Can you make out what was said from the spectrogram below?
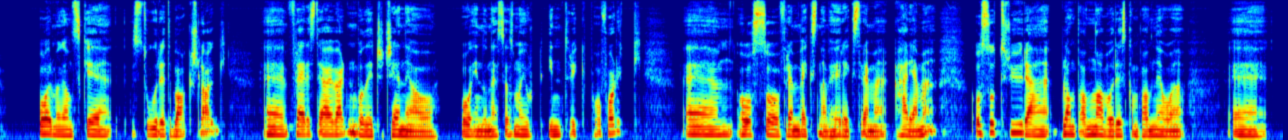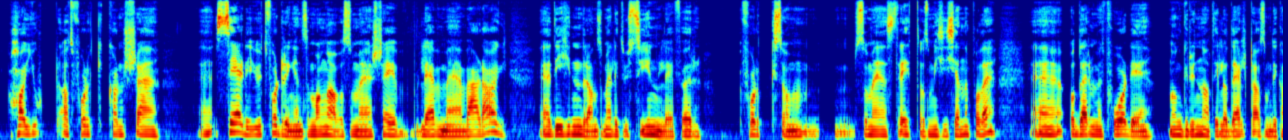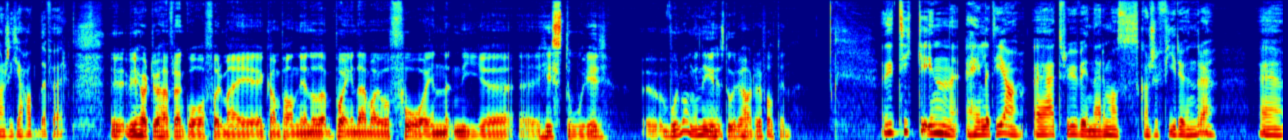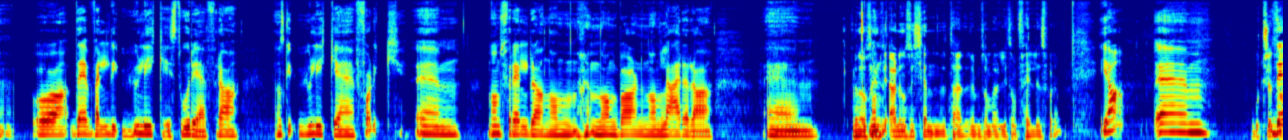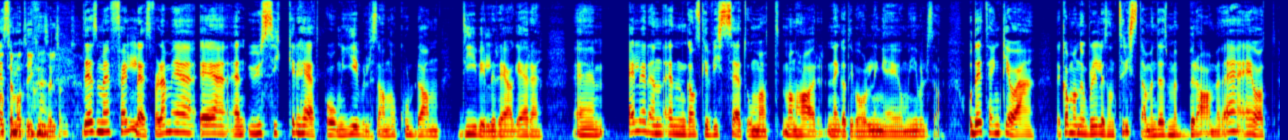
år med ganske store tilbakeslag. Eh, Flere steder i verden, både i Tsjetsjenia og, og Indonesia, som har gjort inntrykk på folk. Eh, Og også fremveksten av høyreekstreme her hjemme. Og så tror jeg annet vår kampanje og, eh, har gjort at folk kanskje eh, ser de utfordringene som mange av oss som er skeive, lever med hver dag. Eh, de hindrene som er litt usynlige for folk som, som er streit og som ikke kjenner på det. Eh, og dermed får de noen grunner til å delta som de kanskje ikke hadde før. Eh, Vi hørte jo her fra Gå for meg-kampanjen, og poenget der var jo å få inn nye eh, historier. Eh, Hvor mange nye historier har dere fått inn? De tikker inn hele tida. Jeg tror vi nærmer oss kanskje 400. Eh, Og det er veldig ulike historier fra ganske ulike folk. Noen foreldre, noen, noen barn, noen lærere. Er det, noe som, Men- er det noe som kjennetegner dem som er litt sånn felles for dem? Ja. Um, Bortsett fra som, tematikken, selvsagt. Det som er felles for dem, er, er en usikkerhet på omgivelsene og hvordan de vil reagere. Um, eller en, en, ganske visshet om at man har negative holdninger i omgivelsene. Og det tenker jo jeg Det kan man jo bli litt sånn trist av, men det som er bra med det, er jo at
